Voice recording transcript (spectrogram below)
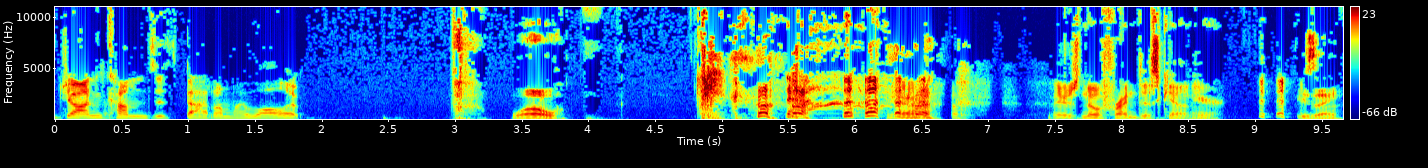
John comes. is bad on my wallet. Whoa. Yeah. There's no friend discount here. Amazing.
